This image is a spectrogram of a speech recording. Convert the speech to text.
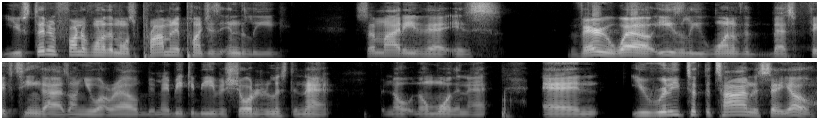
You stood in front of one of the most prominent punches in the league. Somebody that is very well, easily one of the best 15 guys on URL. Maybe it could be even shorter list than that, but no, no more than that. And you really took the time to say, yo,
